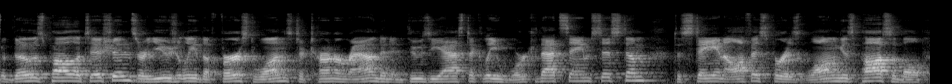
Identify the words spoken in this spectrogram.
Those politicians are usually the first ones to turn around and enthusiastically work that same system to stay in office for as long as possible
